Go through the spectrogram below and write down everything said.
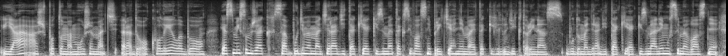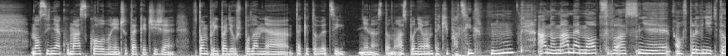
ja, až potom ma môže mať rado okolie, lebo ja si myslím, že ak sa budeme mať radi takí, akí sme, tak si vlastne pritiahneme aj takých ľudí, ktorí nás budú mať radi takí, akí sme a nemusíme vlastne nosiť nejakú masku alebo niečo také. Čiže v tom prípade už podľa mňa takéto veci nenastanú. Aspoň nemám taký pocit. Mm-hmm. Áno, máme moc vlastne ovplyvniť to,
